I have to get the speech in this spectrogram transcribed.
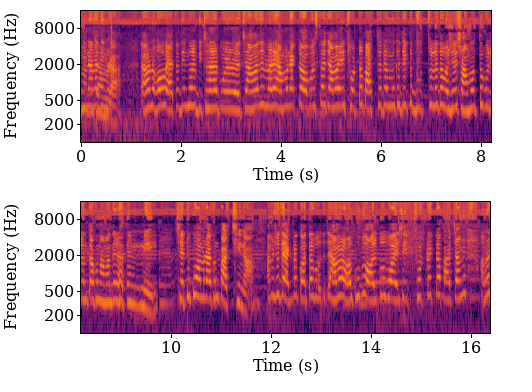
দিন আনা দিন এখন ও এতদিন ধরে বিছানায় পড়ে রয়েছে। আমাদের মানে এমন একটা অবস্থা যে আমার এই ছোট্ট বাচ্চাটার মুখে যে একটু দুধ তুলে দেবো সে সামর্থ্য পর্যন্ত এখন আমাদের হাতে নেই। সেটুকু আমরা এখন পাচ্ছি না। আমি শুধু একটা কথা বলতে চাই, আমার খুবই অল্প বয়স ছোট্ট একটা বাচ্চা, আমি আমরা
